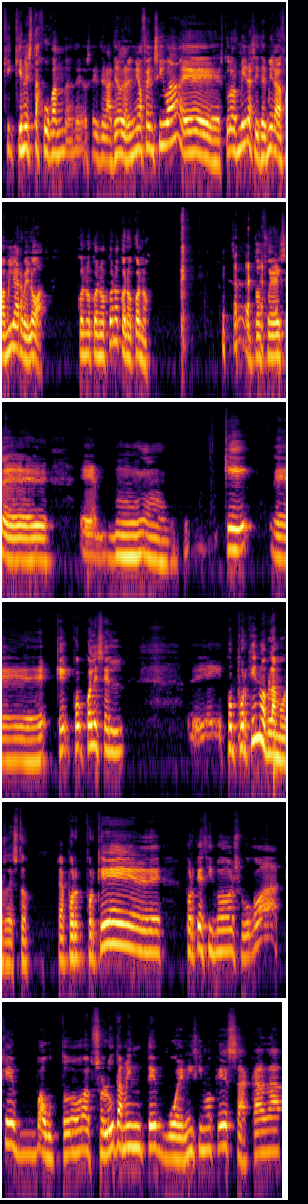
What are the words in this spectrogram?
quién está jugando? O sea, la línea ofensiva es, tú los miras y dices, mira, la familia Arbeloa. Cono, cono, cono, cono, cono. Entonces, eh, eh, mm, ¿qué, eh, ¿qué, ¿cuál es el, eh, ¿por qué no hablamos de esto? O sea, ¿por, qué, por qué decimos, ¡guau! ¡Qué auto absolutamente buenísimo! ¡Qué sacada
